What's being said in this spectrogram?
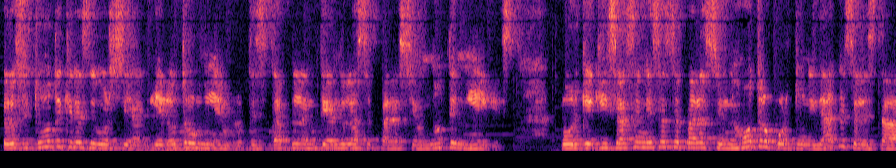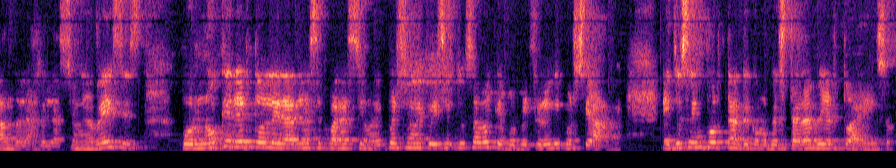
pero si tú no te quieres divorciar y el otro miembro te está planteando la separación, no te niegues, porque quizás en esa separación es otra oportunidad que se le está dando a la relación. A veces, por no querer tolerar la separación, hay personas que dicen, tú sabes que pues prefiero divorciarme. Entonces es importante como que estar abierto a eso.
